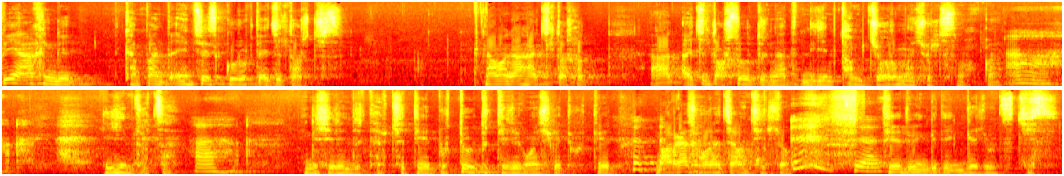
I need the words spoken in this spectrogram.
би анх ингээд компанид MCS Group-д ажилд орчихсон. Намайг анх ажилд ороход ажилд орсон өдөр надад нэг юм том журам уншуулсан байхгүй. Аа. Ийм цуцаа. Аа. Ингээ ширээн дээр тавьчих. Тэгээд бүтэн өдөр тэрийг уншихэд өгөх. Тэгээд маргааш хурааж авч хэлв. За. Тэгээд би ингээд ингээл үзчихсэн.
